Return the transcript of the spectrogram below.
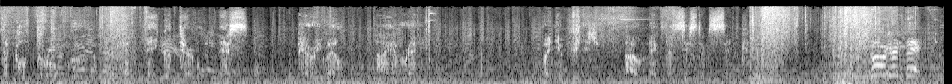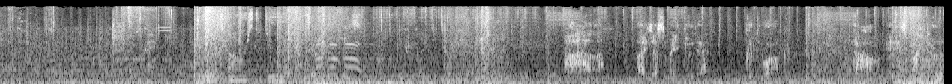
the control room and make a terrible mess. Very well. I am ready. When you finish, I'll make the system sick. Target hit! Okay. Eight hours to do it as it is. We could fly to Tokyo. Haha, I just may do that. Good work. Now it is my turn.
